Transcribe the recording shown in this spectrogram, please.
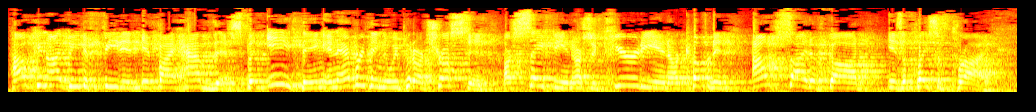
How can I be defeated if I have this? But anything and everything that we put our trust in, our safety and our security and our comfort in, outside of God is a place of pride.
